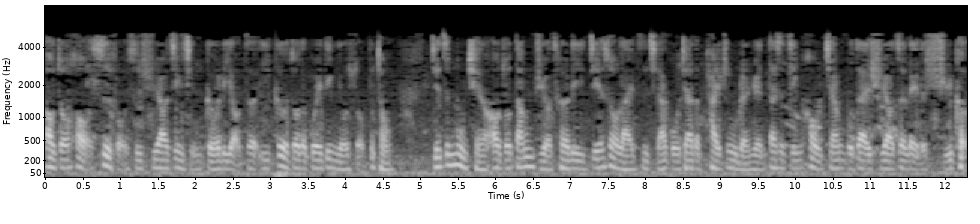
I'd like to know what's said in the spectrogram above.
澳洲后，是否是需要进行隔离哦？这依各州的规定有所不同。截至目前，澳洲当局有特例接受来自其他国家的派驻人员，但是今后将不再需要这类的许可。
